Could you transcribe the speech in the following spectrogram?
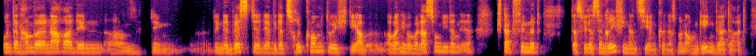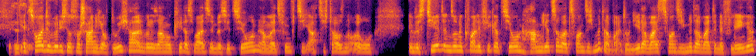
und dann haben wir nachher den, ähm, den, den Invest, der, der wieder zurückkommt durch die Arbeitnehmerbelastung, die dann äh, stattfindet, dass wir das dann refinanzieren können, dass man auch einen Gegenwert da hat. Jetzt heute würde ich das wahrscheinlich auch durchhalten, würde sagen, okay, das war jetzt eine Investition, da haben wir jetzt 50, 80.000 Euro investiert in so eine Qualifikation, haben jetzt aber 20 Mitarbeiter und jeder weiß, 20 Mitarbeiter in der Pflege,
